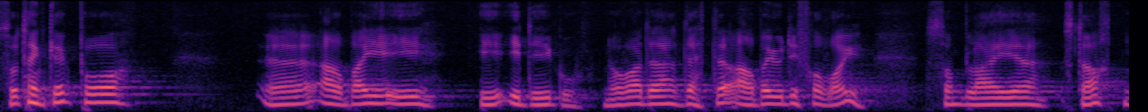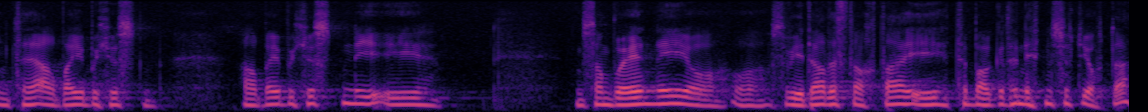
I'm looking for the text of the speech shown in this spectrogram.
Så tenker jeg på eh, arbeidet i, i, i, Digo. Nå var det dette arbeidet ute i Voi som ble eh, starten til arbeidet på kysten. Arbeidet på kysten i, i Msambueni og, og så videre, det starta tilbake til 1978.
